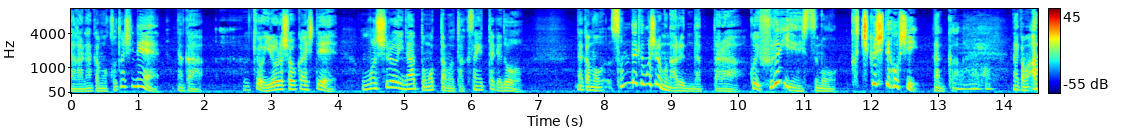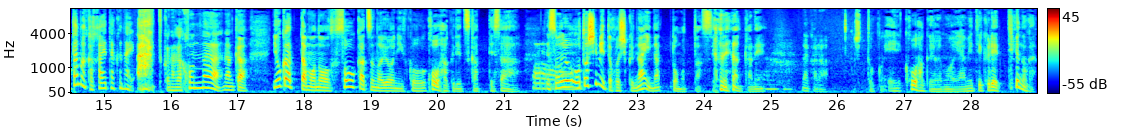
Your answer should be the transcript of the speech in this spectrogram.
だからなんかもう今年ね、なんか今日いろいろ紹介して面白いなと思ったものたくさん言ったけど、なんかもうそんだけ面白いものあるんだったら、こういう古い演出も駆逐してほしい。なんか。ーうんなんかもう頭抱えたくない。あーとかなんかこんな、なんか良かったものを総括のようにこう紅白で使ってさ、でそれを貶めてほしくないなと思ったんですよね、なんかね。だから、ちょっと、えー紅白はもうやめてくれっていうのが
